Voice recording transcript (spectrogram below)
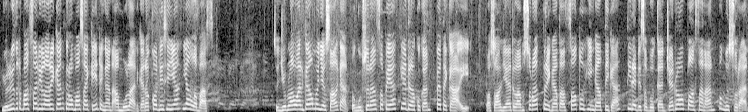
Yuli terpaksa dilarikan ke rumah sakit dengan ambulan karena kondisinya yang lemas. Sejumlah warga menyesalkan penggusuran sepihak yang dilakukan PT KAI. Pasalnya dalam surat peringatan 1 hingga 3 tidak disebutkan jadwal pelaksanaan penggusuran.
